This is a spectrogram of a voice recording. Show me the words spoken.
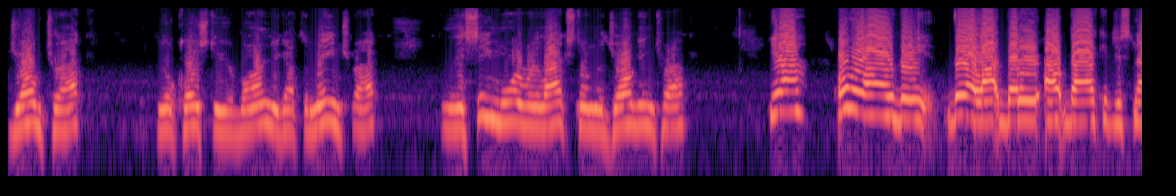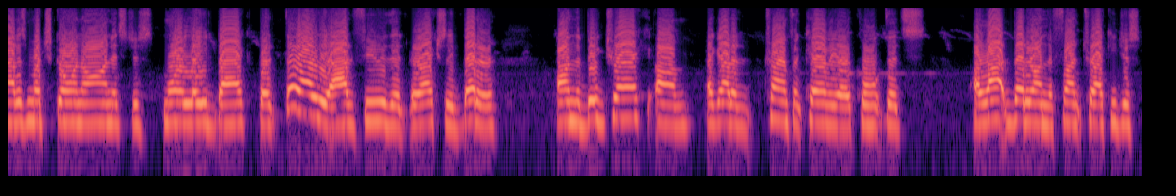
jog track real close to your barn. You got the main track they seem more relaxed on the jogging track. Yeah, overall they they're a lot better out back. It's just not as much going on. It's just more laid back. But there are the odd few that are actually better on the big track. Um, I got a Triumphant Caviar colt that's a lot better on the front track. He just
